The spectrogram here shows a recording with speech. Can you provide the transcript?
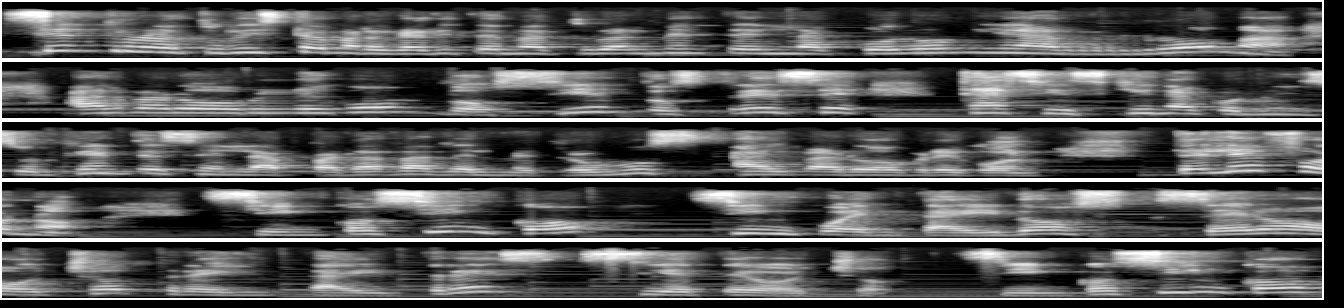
Centro Naturista Margarita Naturalmente en la colonia Roma, Álvaro Obregón 213, casi esquina con insurgentes en la parada del Metrobús Álvaro Obregón. Teléfono 55 5208 3378 55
